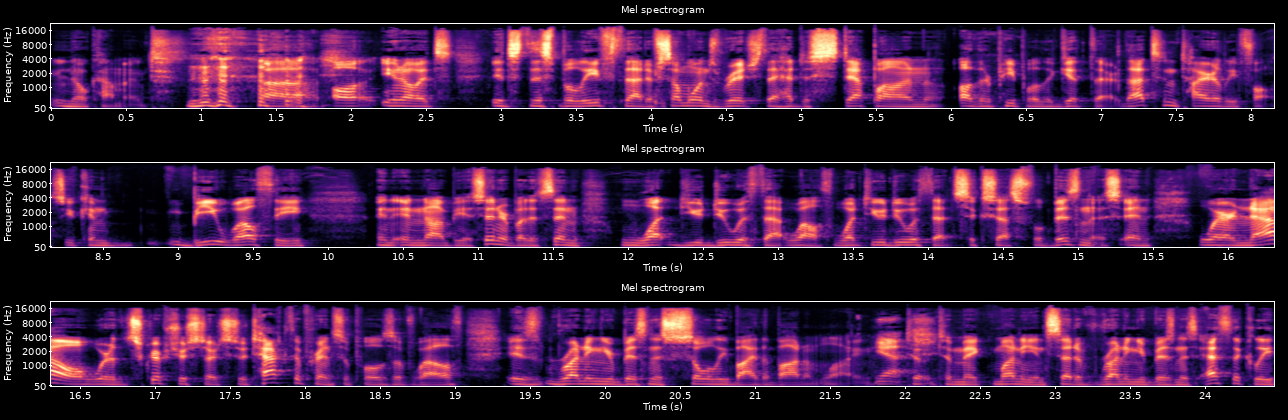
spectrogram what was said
no comment. uh, all, you know, it's it's this belief that if someone's rich, they had to step on other people to get there. That's entirely false. You can be wealthy and, and not be a sinner, but it's then what do you do with that wealth? What do you do with that successful business? And where now, where the scripture starts to attack the principles of wealth, is running your business solely by the bottom line yeah. to, to make money instead of running your business ethically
